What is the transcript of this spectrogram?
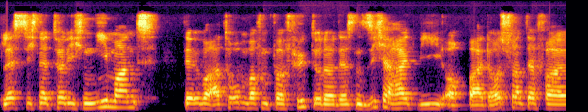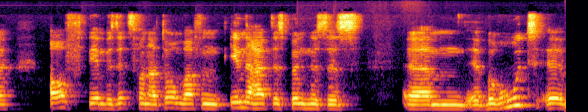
lässt sich natürlich niemand, der über Atomwaffen verfügt oder dessen Sicherheit, wie auch bei Deutschland der Fall, auf den Besitz von Atomwaffen innerhalb des Bündnisses beruht, äh,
